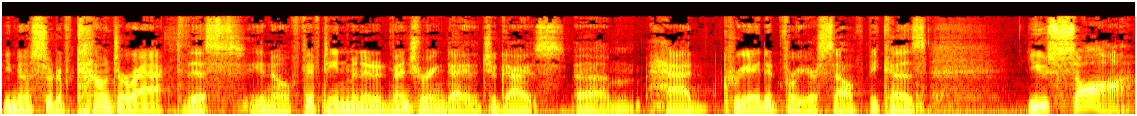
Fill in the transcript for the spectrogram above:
you know, sort of counteract this, you know, 15 minute adventuring day that you guys um, had created for yourself because you saw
